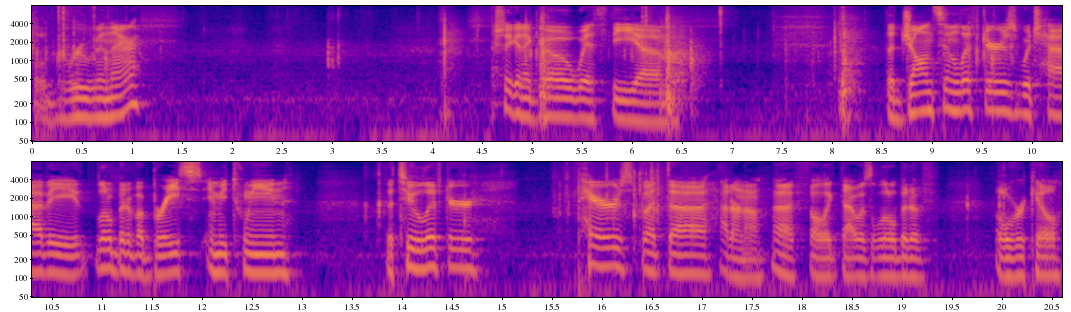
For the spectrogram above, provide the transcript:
little groove in there. Actually gonna go with the um, the Johnson lifters, which have a little bit of a brace in between the two lifter pairs, but uh, I don't know. I felt like that was a little bit of overkill.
